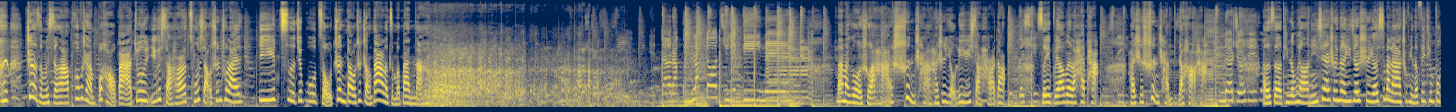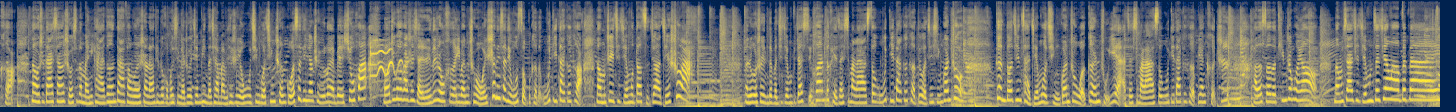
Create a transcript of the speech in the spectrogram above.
这怎么行啊？剖腹产不好吧？就一个小孩从小生出来，第一次就不走正道，这长大了怎么办呢？妈妈跟我说哈，顺产还是有利于小孩的，所以不要为了害怕，还是顺产比较好哈。好的，所有听众朋友，您现在收听的依旧是由喜马拉雅出品的《非听不可》。那我是大家相当熟悉的美丽可爱、端庄大方、温柔善良、天真活泼、性感、智慧兼并的，像百媚天使有雾、倾国倾城、国色天香、沉鱼落雁、被绣花、毛之国的化身、小人的柔和，一般都称我为上天下地无所不可的无敌大可可。那我们这一期节目到此就要结束啦。那如果说你对本期节目比较喜欢，都可以在喜马拉雅搜“无敌大可可”对我进行关注。更多精彩节目，请关注我个人主页，在喜马拉雅搜“无敌大可可”便可知。好的，所有的听众朋友，那我们下一期节目再见了，拜拜。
